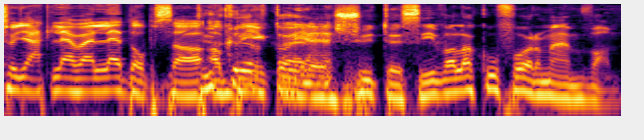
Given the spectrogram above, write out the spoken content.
kocsonyát level ledobsz a, a béka elé. Tükörtojás sütő szív alakú formán van.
